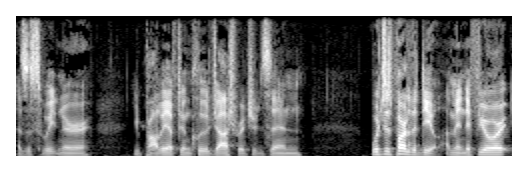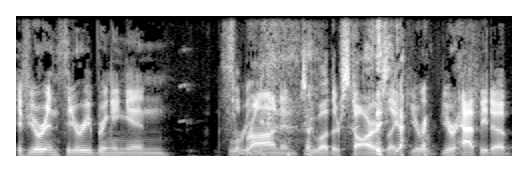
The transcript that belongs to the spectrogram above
as a sweetener. You probably have to include Josh Richardson. Which is part of the deal. I mean, if you're if you're in theory bringing in LeBron and two other stars, like you're you're happy to.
